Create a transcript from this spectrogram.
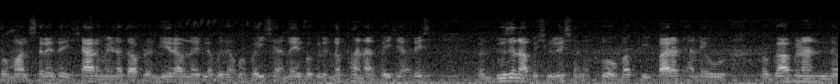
તો માલ સરે જાય ચાર મહિના તો આપણે નિરાવના એટલા બધા કોઈ પૈસા નહીં બગડે, નફાના પૈસા રહેશે. પણ દૂધના પછી લેશે ને તો બાકી પારાઠા ને એવું, ગાભણા ને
